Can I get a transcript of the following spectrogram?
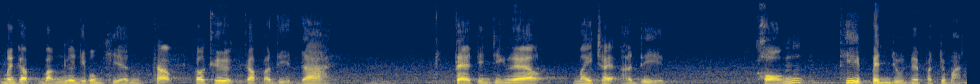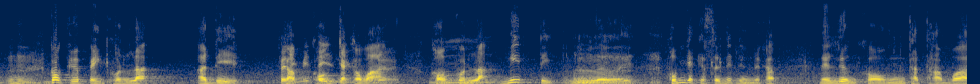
เหมือนกับบางเรื่องที่ผมเขียนครับก็คือกลับอดีตได้ แต่จริง ๆแล้วไม่ใช่อดีตของที่เป็นอยู่ในปัจจุบันอืมก็คือเป็นคนละอดีตเป็นกัอีกมิติของจักรวาลหนึ่งเลย ของคนละมิติเลย ผมอยากจะเสริมนิดหนึ่งนะครับ ในเรื่องของถ้าถามว่า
